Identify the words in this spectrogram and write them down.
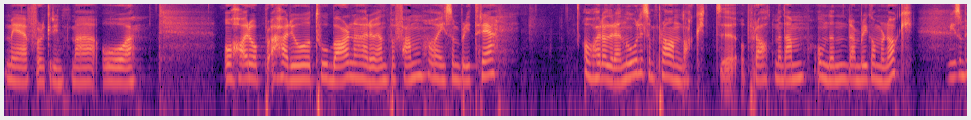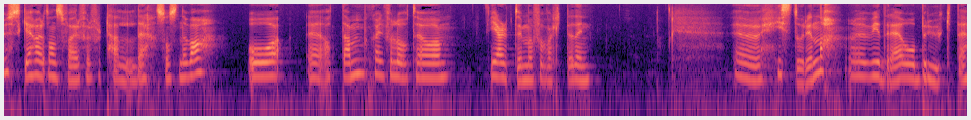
med folk rundt meg. Og, og har, opp- har jo to barn. Jeg har jo en på fem og ei som blir tre. Og har allerede nå liksom planlagt eh, å prate med dem om det når de blir gamle nok. Vi som husker, har et ansvar for å fortelle det sånn som det var. Og eh, at de kan få lov til å hjelpe til med å forvalte den eh, historien da, eh, videre og bruke det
